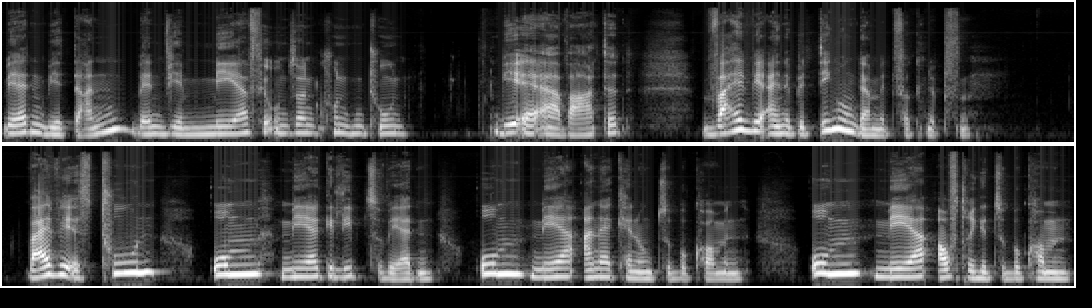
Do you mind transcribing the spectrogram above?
werden wir dann, wenn wir mehr für unseren Kunden tun, wie er erwartet, weil wir eine Bedingung damit verknüpfen. Weil wir es tun, um mehr geliebt zu werden, um mehr Anerkennung zu bekommen, um mehr Aufträge zu bekommen,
